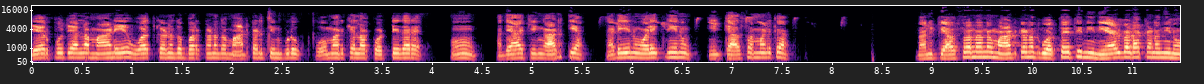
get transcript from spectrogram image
ದೇವ್ರ ಪೂಜೆ ಎಲ್ಲ ಮಾಡಿ ಓದ್ಕೊಳೋದು ಬರ್ಕೊಳೋದು ಮಾಡ್ಕೊಳ್ತೀನಿ ಬಿಡು. ಹೋಮ್ವರ್ಕ್ ಎಲ್ಲ ಕೊಟ್ಟಿದ್ದಾರೆ ಹ್ಮ್ ಅದ್ಯಾಕೆ ಹಿಂಗ್ ಆಡ್ತೀಯ? ನಡೀನು ಒಳಕ್ ನೀನು. ನೀನ್ ಕೆಲಸ ಮಾಡ್ಕ ನನ್ ಕೆಲ್ಸ ನಾನು ಮಾಡ್ಕೊಳೋದ್ ಗೊತ್ತೈತಿ, ನೀನ್ ಹೇಳ್ಬೇಡ ಕಣ ನೀನು.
